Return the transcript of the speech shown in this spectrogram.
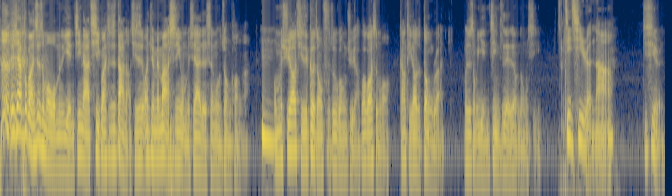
因为现在不管是什么，我们的眼睛啊、器官，甚至大脑，其实完全没办法适应我们现在的生活状况啊。嗯，我们需要其实各种辅助工具啊，包括什么刚提到的冻卵，或者什么眼镜之类的这种东西，机器人啊，机器人，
